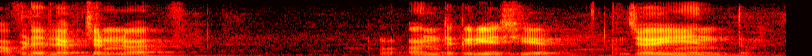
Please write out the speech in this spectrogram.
આપણે લેક્ચરનો અંત કરીએ છીએ. જય હિન્દ.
